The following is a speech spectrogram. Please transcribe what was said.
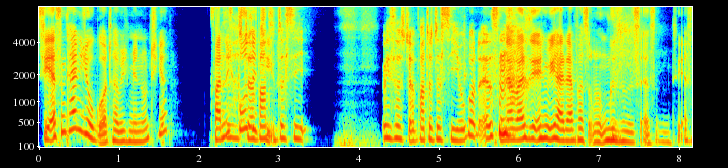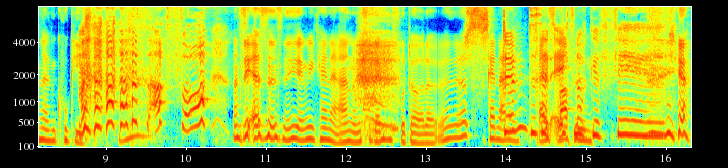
sie essen keinen Joghurt, habe ich mir notiert. Fand ich hast du positiv. erwartet, dass sie, wieso hast du erwartet, dass sie Joghurt essen? Na, weil sie irgendwie halt einfach so ungesundes essen. Sie essen halt einen Cookie. Ach so. und sie essen es nicht irgendwie, keine Ahnung, Studentenfutter oder keine Ahnung. Stimmt, das hat echt noch gefehlt. Ja.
